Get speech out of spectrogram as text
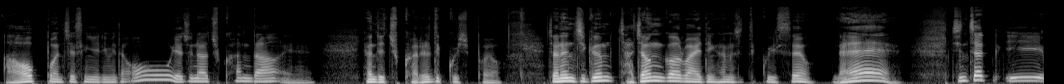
아홉 번째 생일입니다. 오, 여준아 축하한다. 예. 현디 축하를 듣고 싶어요. 저는 지금 자전거 라이딩 하면서 듣고 있어요. 네. 진짜 이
